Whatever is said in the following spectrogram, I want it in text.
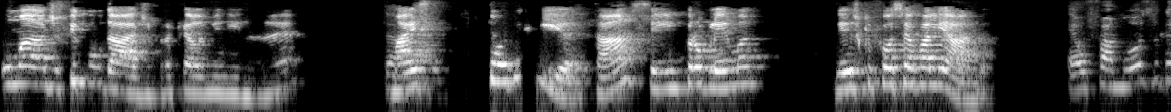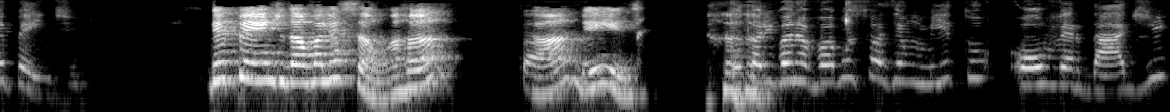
uma dificuldade para aquela menina, né? Tá. Mas poderia, tá? Sem problema, desde que fosse avaliada. É o famoso depende. Depende da avaliação, aham. Uhum. Tá. tá, bem isso. Doutora Ivana, vamos fazer um mito ou verdade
